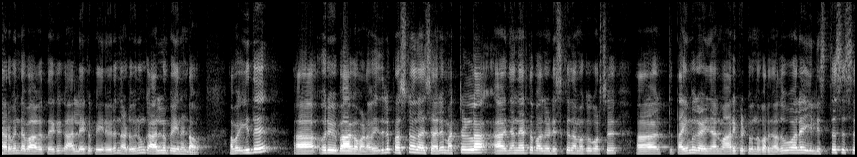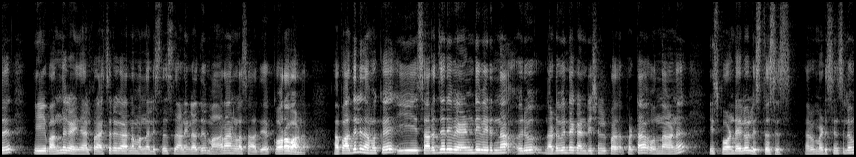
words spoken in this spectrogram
നെർവിന്റെ ഭാഗത്തേക്ക് കാലിലേക്ക് പെയിൻ വരും നടുവിനും കാലിനും പെയിൻ ഉണ്ടാവും. അപ്പോൾ ഇത് ഒരു വിഭാഗമാണ്. ഇതിൽ പ്രശ്നം എന്താ വെച്ചാൽ മറ്റുള്ള ഞാൻ നേരത്തെ പറഞ്ഞു ഡിസ്ക് നമുക്ക് കുറച്ച് ടൈം കഴിഞ്ഞാൽ മാറിക്കിട്ടും എന്ന് പറഞ്ഞു. അതുപോലെ ഈ ലിസ്തസിസ് ഈ വന്നു കഴിഞ്ഞാൽ ഫ്രാക്ചർ കാരണം വന്ന ലിസ്തസിസ് ആണെങ്കിൽ അത് മാറാനുള്ള സാധ്യത കുറവാണ്. അപ്പോൾ അതിൽ നമുക്ക് ഈ സർജറി വേണ്ടി വരുന്ന ഒരു നടുവിന്റെ കണ്ടീഷനിൽ പെട്ട ഒന്നാണ് ഈ സ്പോണ്ടൈലോ ലിസ്തസിസ്. അപ്പോൾ മെഡിസിൻസിലും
